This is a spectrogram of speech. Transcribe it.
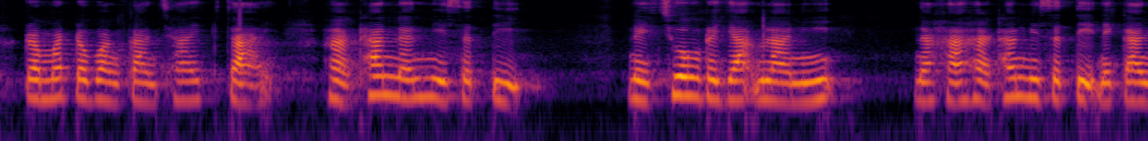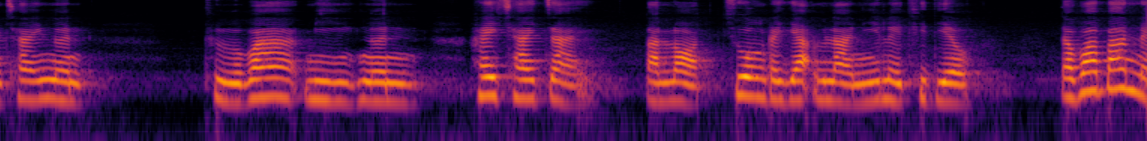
ๆ ระมัดระวังการใช้จ่าย หากท่านนั้นมีสติ ในช่วงระยะเวลานี้นะคะ หากท่านมีสติในการใช้เงิน ถือว่ามีเงินให้ใช้จ่ายตลอดช่วงระยะเวลานี้เลยทีเดียว แต่ว่าบ้านไหน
